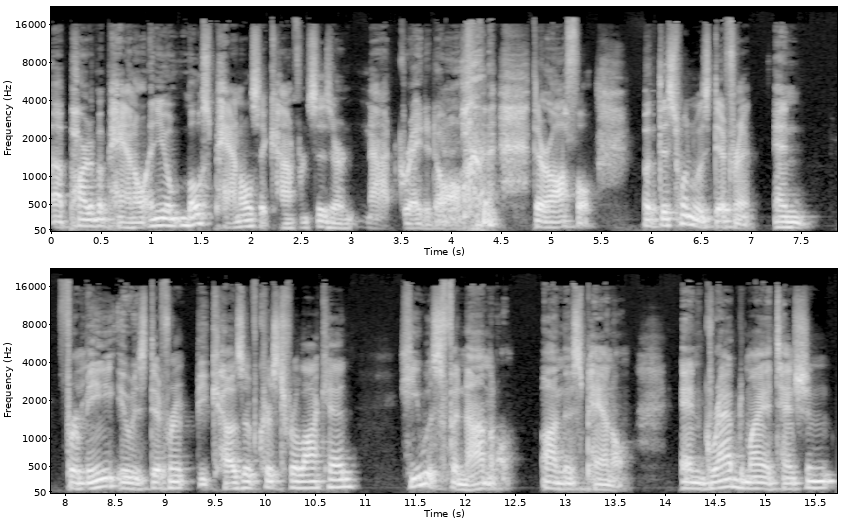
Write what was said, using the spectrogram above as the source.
a part of a panel. And, you know, most panels at conferences are not great at all, they're awful. But this one was different. And for me, it was different because of Christopher Lochhead. He was phenomenal on this panel and grabbed my attention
